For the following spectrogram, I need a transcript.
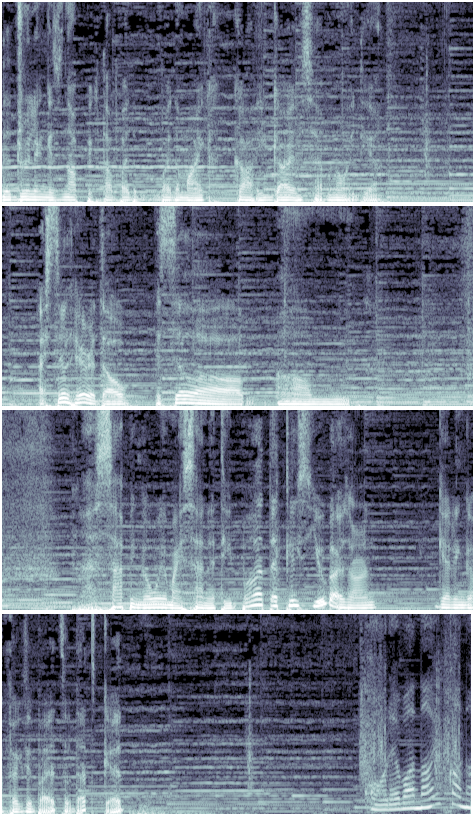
the drilling is not picked up by the by the mic. God, you guys have no idea. I still hear it though. It's still uh, um, sapping away my sanity, but at least you guys aren't getting affected by it, so that's good. これはないかな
